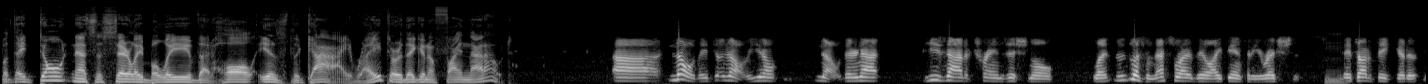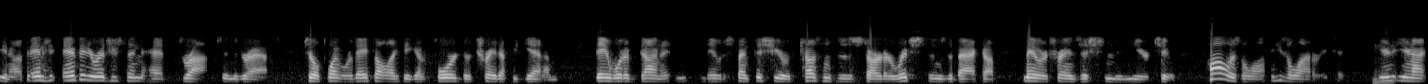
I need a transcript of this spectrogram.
But they don't necessarily believe that Hall is the guy, right? Or are they going to find that out? Uh, no, they don't. No, you don't. No, they're not. He's not a transitional. Listen, that's why they liked Anthony Richardson. Hmm. They thought if they could, you know, if Anthony Richardson had dropped in the draft to a point where they felt like they could afford to trade up to get him, they would have done it. They would have spent this year with Cousins as a starter, Richardson as the backup. And they would have transitioned in year two. Hall is a long, he's a lottery ticket. Hmm. You're, you're not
